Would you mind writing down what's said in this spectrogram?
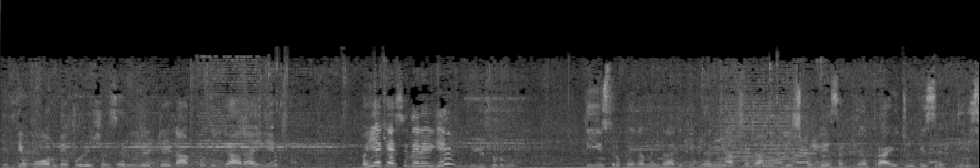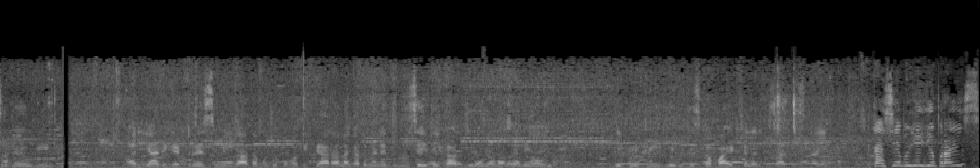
देखिए होम डेकोरेशन से रिलेटेड आपको मिल जा रहा है ये। भैया कैसे दे रही है तीस रुपये तीस रुपये का मिल रहा है। देखिए घर में आप सजाने के लिए इसको ले सकते हो। प्राइस होगी सिर्फ़ तीस रुपये होगी। और यहाँ देखिए ड्रेस मिल रहा था। मुझे बहुत ही प्यारा लगा। तो मैंने दूर से ही देखा तुरंत चले आए। देख लीजिए ये देखिए इसका वाइट कलर के साथ कैसे है भैया ये प्राइस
